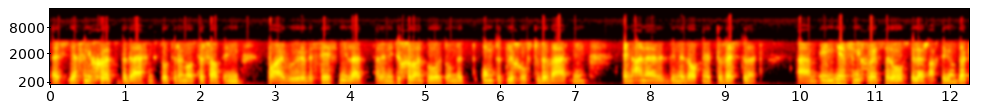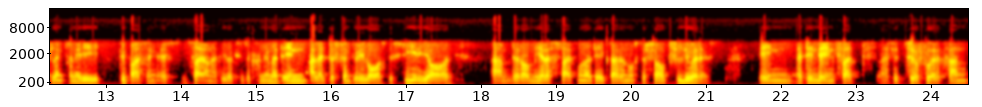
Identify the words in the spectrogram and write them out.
is een van die grootste bedreigings tot in Oosterveld en baie boere besef nie dat hulle nie toegelaat word om dit om te ploeg of te bewerk nie en ander doen dit dalk net bewustelik. Ehm um, en een van die grootste rolspelers agter die ontwikkeling van hierdie toepassing is Sion natuurlik soos ek genoem het en hulle het bevind oor die laaste 4 jaar ehm um, dat al meer as 500 hektaar in Oosterveld verlore is en 'n tendens wat as dit so voortgaan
